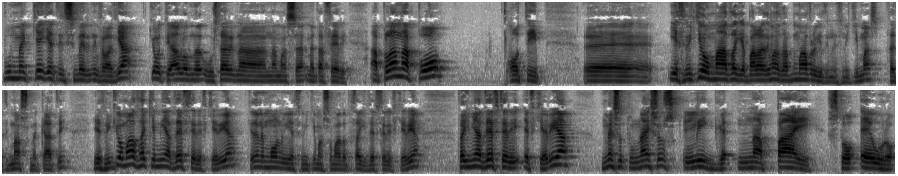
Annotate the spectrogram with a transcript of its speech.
πούμε και για τη σημερινή βραδιά και ό,τι άλλο με γουστάρει να, να μας ε, μεταφέρει. Απλά να πω ότι ε, η εθνική ομάδα, για παράδειγμα, θα τα πούμε αύριο για την εθνική μας, θα ετοιμάσουμε κάτι. Η εθνική ομάδα θα έχει και μια δεύτερη ευκαιρία και δεν είναι μόνο η εθνική μας ομάδα που θα έχει δεύτερη ευκαιρία. Θα έχει μια δεύτερη ευκαιρία μέσω του Nations League να πάει στο Euro.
